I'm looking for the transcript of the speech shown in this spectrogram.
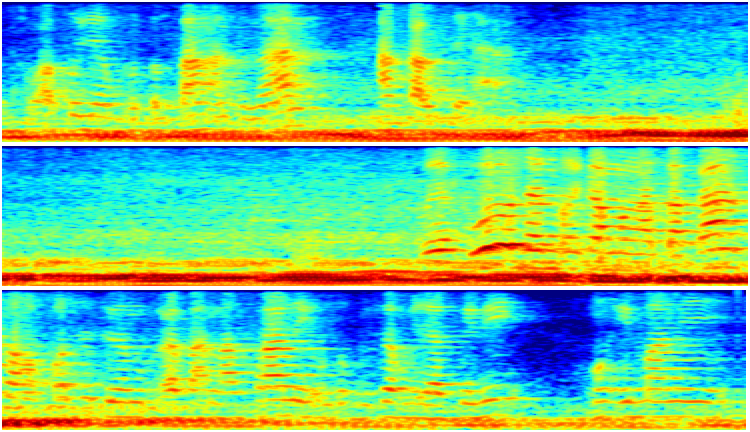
sesuatu yang bertentangan dengan akal sehat Wayakulu dan mereka mengatakan sama persis dengan perkataan Nasrani untuk bisa meyakini, mengimani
